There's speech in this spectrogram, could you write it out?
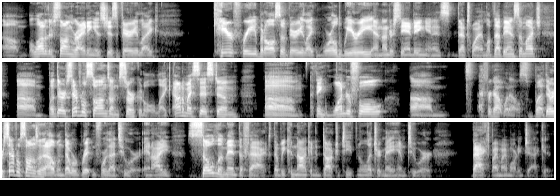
Um, a lot of their songwriting is just very like carefree, but also very like world weary and understanding, and it's that's why I love that band so much. Um, but there are several songs on Circuital, like Out of My System, um, I think Wonderful, um, I forgot what else, but there are several songs on that album that were written for that tour, and I so lament the fact that we could not get a Dr. Teeth and Electric Mayhem tour backed by My Morning Jacket.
